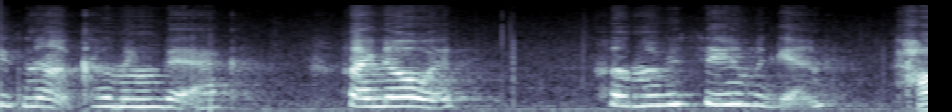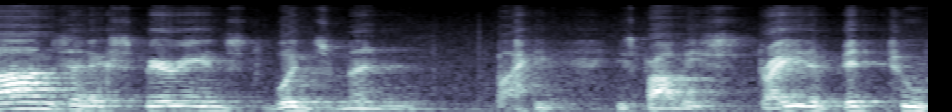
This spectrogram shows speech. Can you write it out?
He's not coming back. I know it. I'll never see him again. Tom's an experienced woodsman. He's probably strayed a bit too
